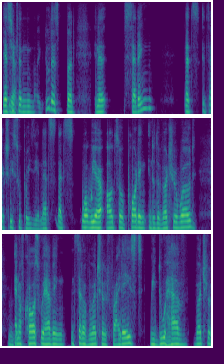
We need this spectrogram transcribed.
Yes, Yeah. you can like do this, but in a setting, that's it's actually super easy. And that's that's what we are also porting into the virtual world. Mhm. And of course, we're having instead of virtual Fridays, we do have virtual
